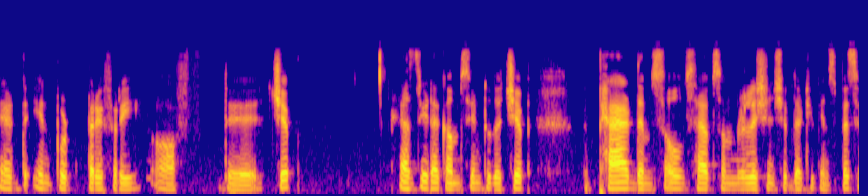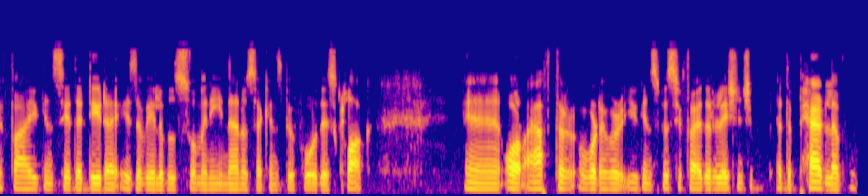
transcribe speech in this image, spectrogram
at the input periphery of the chip. As data comes into the chip, the pad themselves have some relationship that you can specify. You can say that data is available so many nanoseconds before this clock uh, or after or whatever. You can specify the relationship at the pad level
